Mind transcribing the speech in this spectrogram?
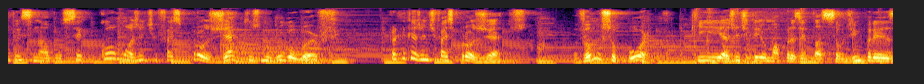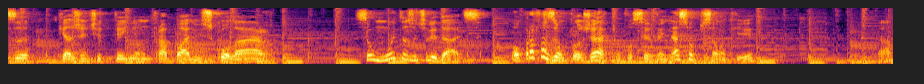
vou ensinar você como a gente faz projetos no Google Earth. Para que, que a gente faz projetos? Vamos supor que a gente tenha uma apresentação de empresa, que a gente tenha um trabalho escolar. São muitas utilidades. Bom, para fazer um projeto, você vem nessa opção aqui, tá?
